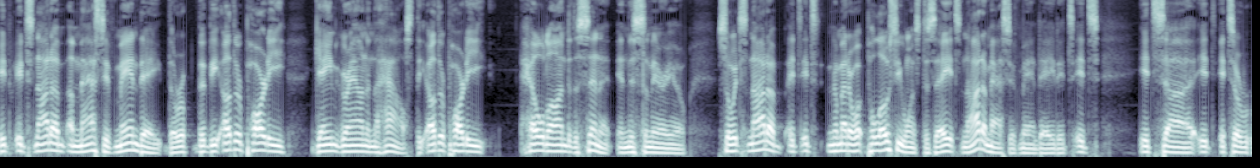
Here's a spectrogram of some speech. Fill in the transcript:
It, it's not a, a massive mandate. The, the the other party gained ground in the House. The other party held on to the Senate in this scenario. So it's not a it's, it's no matter what Pelosi wants to say, it's not a massive mandate. It's it's it's uh, it, it's a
